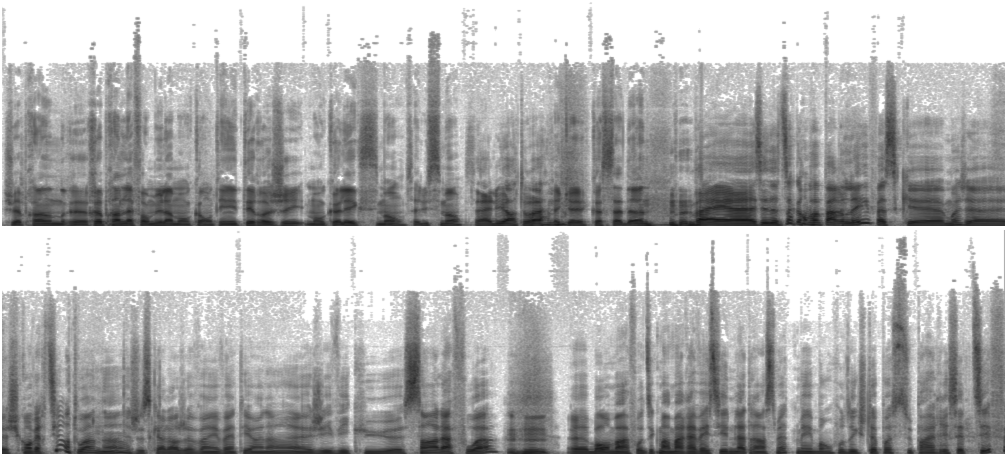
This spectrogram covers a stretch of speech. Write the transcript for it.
je vais prendre, euh, reprendre la formule à mon compte et interroger mon collègue Simon. Salut Simon. Salut Antoine. Fait que, qu'est-ce que ça donne? ben, euh, c'est de ça qu'on va parler parce que moi, je, je suis converti, Antoine, hein, jusqu'à l'âge de 20, 21 ans. J'ai vécu sans la foi. Mhm. Euh, bon, il faut dire que ma mère avait essayé de me la transmettre, mais bon, il faut dire que je n'étais pas super réceptif.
